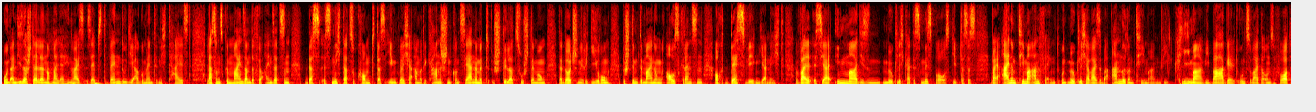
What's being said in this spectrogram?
Und an dieser Stelle nochmal der Hinweis, selbst wenn du die Argumente nicht teilst, lass uns gemeinsam dafür einsetzen, dass es nicht dazu kommt, dass irgendwelche amerikanischen Konzerne mit stiller Zustimmung der deutschen Regierung bestimmte Meinungen ausgrenzen, auch deswegen ja nicht, weil es ja immer diese Möglichkeit des Missbrauchs gibt, dass es bei einem Thema anfängt und möglicherweise bei anderen Themen wie Klima, wie Bargeld und so weiter und so fort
